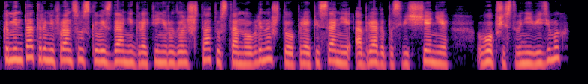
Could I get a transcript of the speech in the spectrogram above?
Комментаторами французского издания графини Рудольштадт установлено, что при описании обряда посвящения в общество невидимых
